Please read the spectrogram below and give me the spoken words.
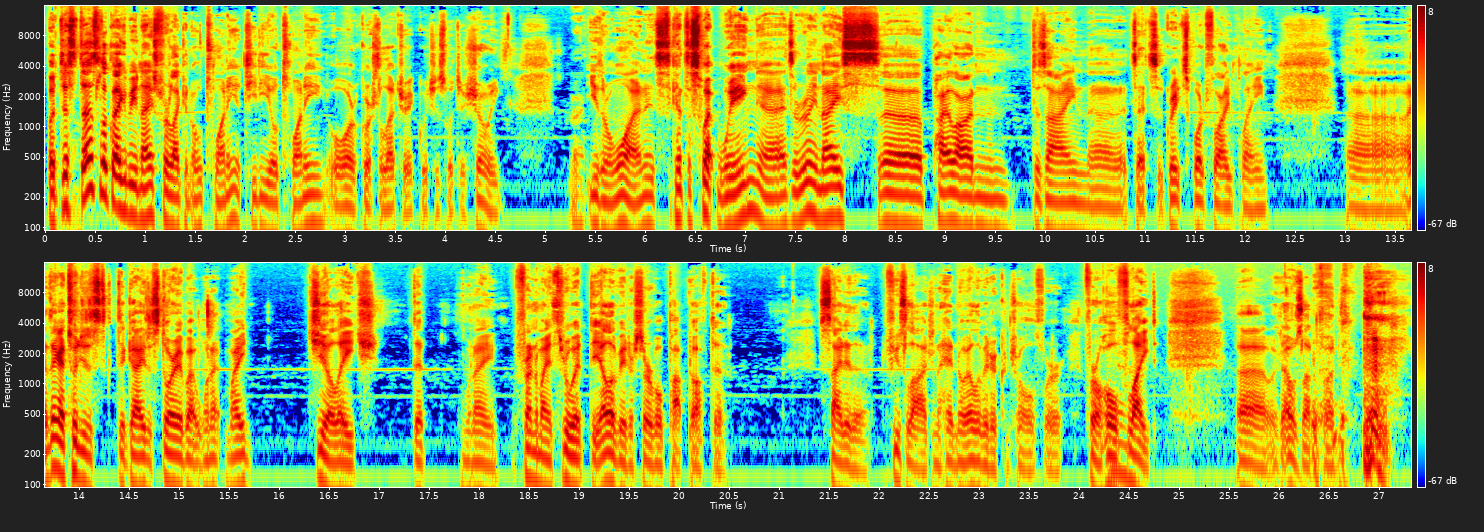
But this does look like it'd be nice for like an 020, a TD 020, or of course electric, which is what they're showing. Right. Either one. It's got the swept wing. Uh, it's a really nice uh, pylon design. Uh, it's, it's a great sport flying plane. Uh, I think I told you this, the guys a story about when I, my GLH that when I a friend of mine threw it, the elevator servo popped off the side of the fuselage, and I had no elevator control for for a whole flight. Uh, that was a lot of fun.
